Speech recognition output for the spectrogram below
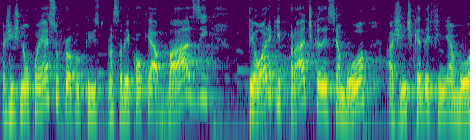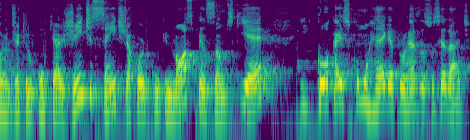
a gente não conhece o próprio Cristo para saber qual é a base teórica e prática desse amor. A gente quer definir amor de aquilo com que a gente sente, de acordo com o que nós pensamos que é, e colocar isso como regra para o resto da sociedade,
